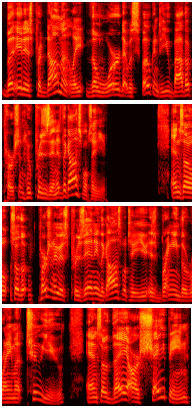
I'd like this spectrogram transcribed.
but it is predominantly the word that was spoken to you by the person who presented the gospel to you. And so, so the person who is presenting the gospel to you is bringing the rhema to you, and so they are shaping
